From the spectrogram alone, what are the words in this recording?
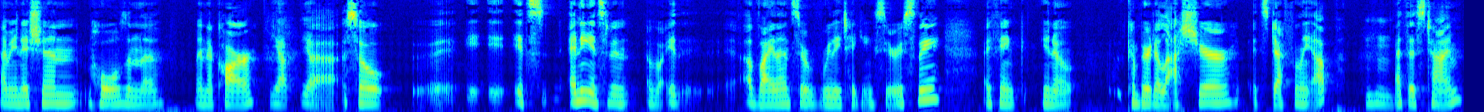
ammunition, holes in the in a car. Yep. Yeah. Uh, so uh, it, it's any incident of, of violence they're really taking seriously. I think you know compared to last year, it's definitely up Mm-hmm. at this time.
